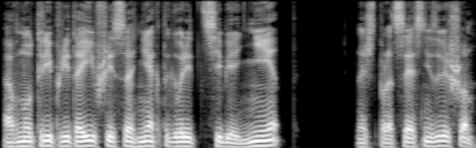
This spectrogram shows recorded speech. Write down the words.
а внутри притаившийся некто говорит себе «нет», значит, процесс не завершен.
